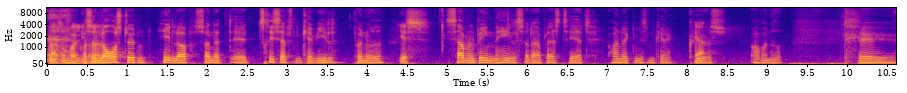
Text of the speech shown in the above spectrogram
Bare så folk lige Og så ved. lower støtten helt op, sådan at øh, tricepsen kan hvile på noget. Yes. Samle benene helt, så der er plads til, at håndvægten ligesom kan køres ja. op og ned. Øh,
